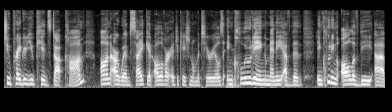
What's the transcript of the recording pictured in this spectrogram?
to pragerukids.com on our website get all of our educational materials including many of the including all of the uh,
